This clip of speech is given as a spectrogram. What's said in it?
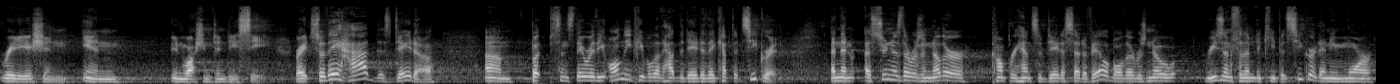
radiation in, in Washington, D.C., right? So they had this data, um, but since they were the only people that had the data, they kept it secret. And then as soon as there was another comprehensive data set available, there was no reason for them to keep it secret anymore,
